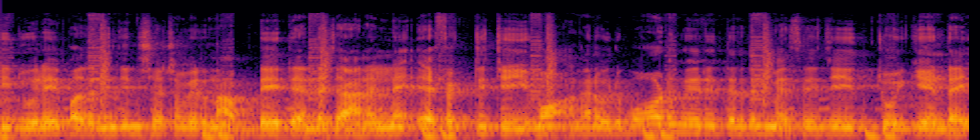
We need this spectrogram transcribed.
ഈ ജൂലൈ പതിനഞ്ചിന് ശേഷം വരുന്ന അപ്ഡേറ്റ് എന്റെ ചാനലിനെ എഫക്റ്റ് ചെയ്യുമോ? അങ്ങനെ ഒരുപാട് പേര് ഇത്തരത്തിൽ മെസ്സേജ് ചെയ്ത് ചോദിക്കുകയുണ്ടായി.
